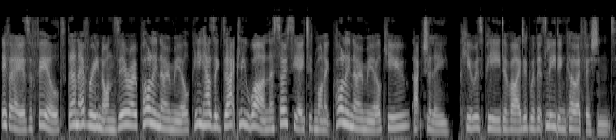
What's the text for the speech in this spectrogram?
If A is a field, then every non-zero polynomial P has exactly one associated monic polynomial Q, actually. Q is P divided with its leading coefficient.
